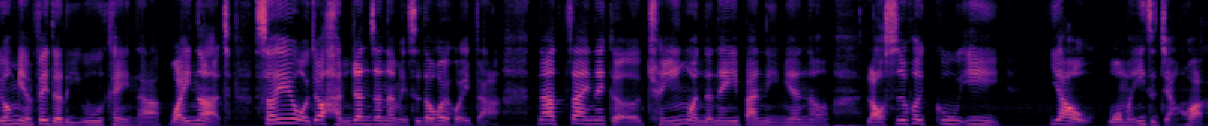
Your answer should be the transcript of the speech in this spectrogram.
有免费的礼物可以拿，Why not？所以我就很认真的每次都会回答。那在那个全英文的那一班里面呢，老师会故意要我们一直讲话。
